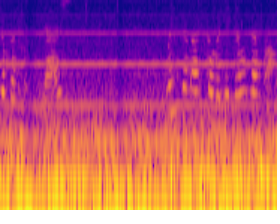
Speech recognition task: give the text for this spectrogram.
sur votre visage. Place the mask over your nose and mouth.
